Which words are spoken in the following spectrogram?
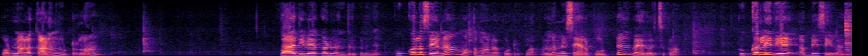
போட்டு நல்லா கலந்து விட்டுறலாம். பாதி வேக்காடு வெந்திருக்கணுங்க. குக்கரில் செய்யறனா மொத்தமாகவே போட்டிருக்கலாம். எல்லாமே சேர போட்டு வேக வச்சுக்கலாம். குக்கர்லேயும் இதே அப்படியே செய்யலாங்க.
